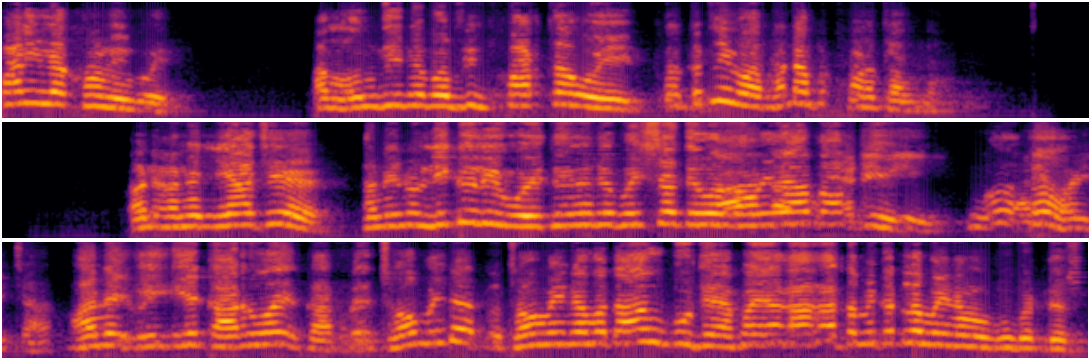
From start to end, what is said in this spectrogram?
પાડી નાખવાની હોય. આ મંદિર ને બધું પાડતા હોય, તો કેટલી વાર ફટાફટ પાડતા હોય. અને અને ત્યાં છે, અને એનું લીગલી હોય તો એને જે પૈસા દેવા એ આપ આપી. અને એ કાર્યવાહી છ મહિના, છ મહિનામાં તો આવું પૂછે ભાઈ, આ આ તમે કેટલા મહિનામાં ઉભું કરી દેશો?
